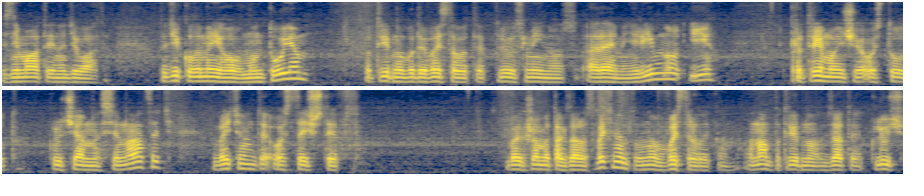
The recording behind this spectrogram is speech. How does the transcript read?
знімати і надівати. Тоді, коли ми його вмонтуємо, потрібно буде виставити плюс-мінус ремінь рівно і притримуючи ось тут ключем на 17, витягнути ось цей штифт. Бо якщо ми так зараз витягнемо, то воно вистрелить нам. А нам потрібно взяти ключ,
